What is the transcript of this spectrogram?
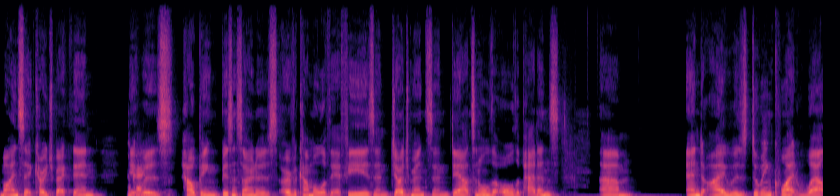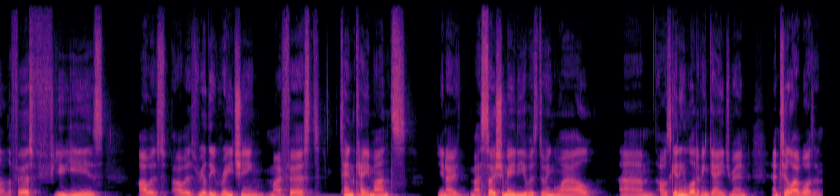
mindset coach back then. Okay. it was helping business owners overcome all of their fears and judgments and doubts and all the all the patterns. Um, and i was doing quite well. The first few years i was i was really reaching my first 10k months. You know, my social media was doing well. Um, I was getting a lot of engagement until I wasn't.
